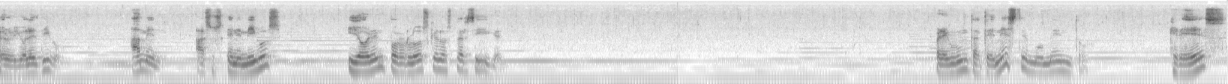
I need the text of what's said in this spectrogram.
Pero yo les digo, amen a sus enemigos y oren por los que los persiguen. Pregúntate en este momento, ¿crees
